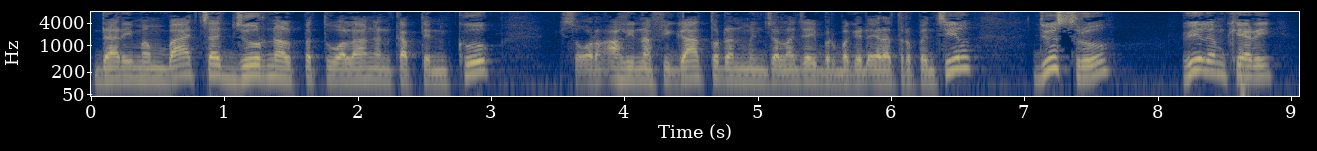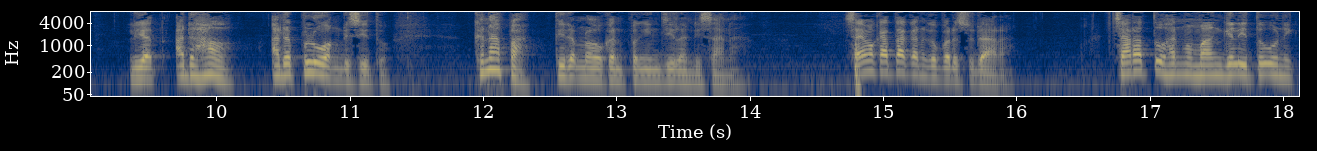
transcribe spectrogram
dari membaca jurnal petualangan Kapten Cook, seorang ahli navigator dan menjelajahi berbagai daerah terpencil, justru William Carey lihat ada hal, ada peluang di situ. Kenapa tidak melakukan penginjilan di sana? Saya mau katakan kepada saudara, cara Tuhan memanggil itu unik.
